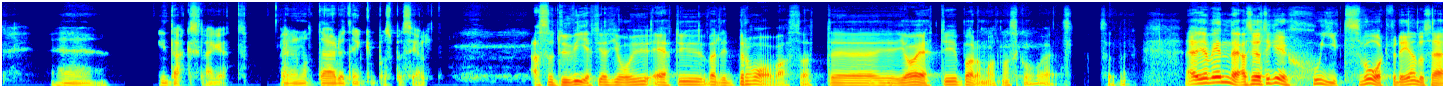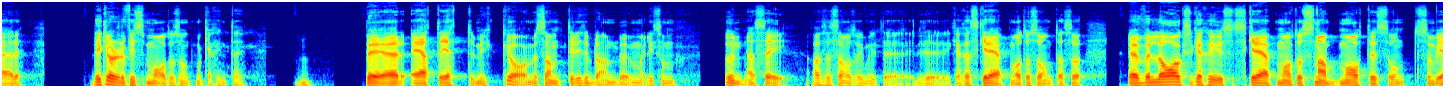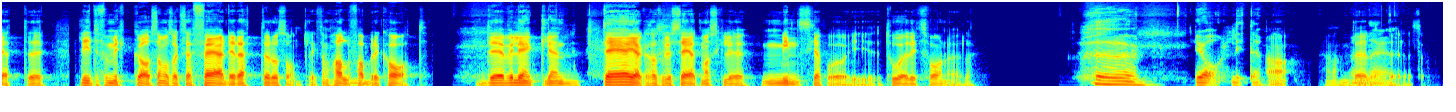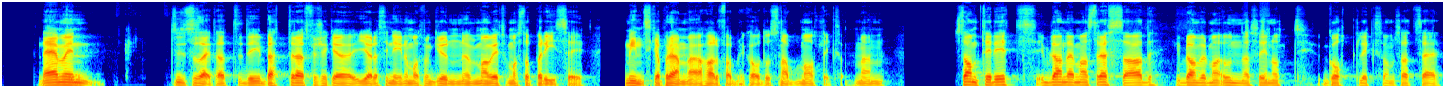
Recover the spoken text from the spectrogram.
eh, i dagsläget. Är det något där du tänker på speciellt? Alltså du vet ju att jag ju äter ju väldigt bra va, så att eh, jag äter ju bara mat man ska äta. Så, nej, jag vet inte, alltså jag tycker det är skitsvårt för det är ändå så här. Det är klart att det finns mat och sånt man kanske inte bör äta jättemycket av, men samtidigt ibland behöver man liksom unna sig. Alltså samma sak med lite, lite kanske skräpmat och sånt. Alltså, överlag så kanske just skräpmat och snabbmat är sånt som vi äter lite för mycket av. Samma sak så här färdigrätter och sånt, liksom halvfabrikat. Det är väl egentligen det jag kanske skulle säga att man skulle minska på. Tog jag ditt svar nu eller? Ja, lite. Ja, ja Men det, är det- det, det så. Nej men som sagt att det är bättre att försöka göra sin egen mat från grunden. Man vet vad man stoppar i sig. Minska på det här med halvfabrikat och snabbmat liksom. Men samtidigt, ibland är man stressad. Ibland vill man unna sig något gott liksom så att så här,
